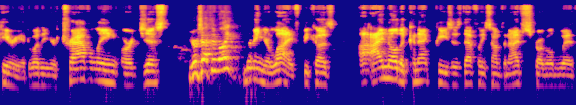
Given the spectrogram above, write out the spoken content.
period, whether you're traveling or just you're exactly right. Living your life because I, I know the connect piece is definitely something I've struggled with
